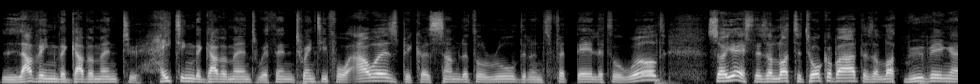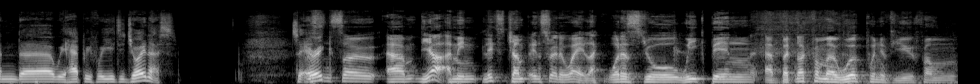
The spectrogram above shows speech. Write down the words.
loving the government to hating the government within 24 hours because some little rule didn't fit their little world. So yes, there's a lot to talk about. There's a lot moving and uh, we're happy for you to join us. So Eric, Listen, so um, yeah, I mean, let's jump in straight away. Like, what has your week been? Uh, but not from a work point of view. From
